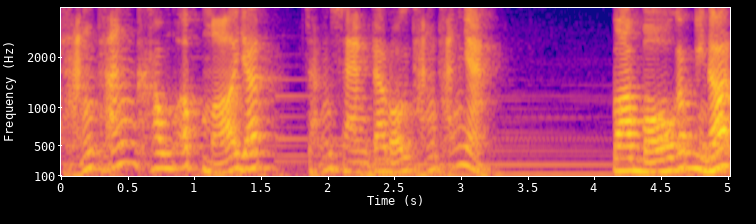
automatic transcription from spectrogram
thẳng thắn không ấp mở gì hết. Sẵn sàng trao đổi thẳng thắn nha. Toàn bộ góc nhìn hết.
